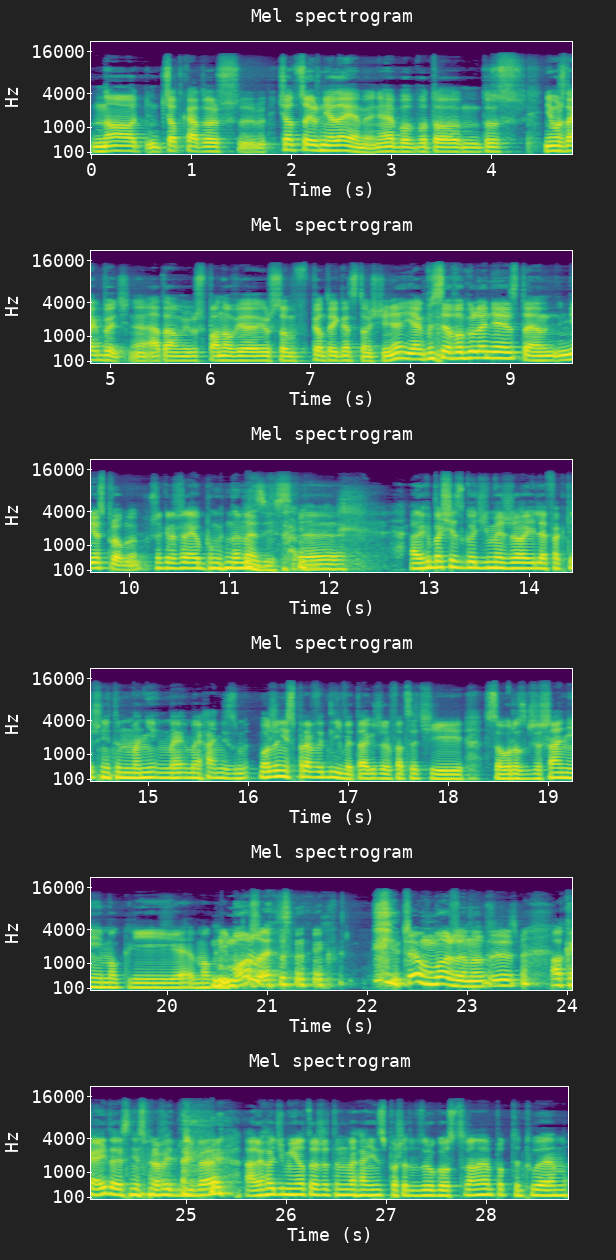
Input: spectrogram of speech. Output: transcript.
no ciotka to już, ciotce już nie lejemy, nie? Bo, bo to, to nie może tak być, nie? a tam już panowie już są w piątej gęstości, nie? I jakby to w ogóle nie jest ten, nie jest problem. Przekraczają punkt Nemezis. E, ale chyba się zgodzimy, że o ile faktycznie ten me mechanizm, może niesprawiedliwy, tak, że faceci są rozgrzeszani i mogli... mogli... Może! Czemu może? No przecież... Okej, okay, to jest niesprawiedliwe, ale chodzi mi o to, że ten mechanizm poszedł w drugą stronę pod tytułem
